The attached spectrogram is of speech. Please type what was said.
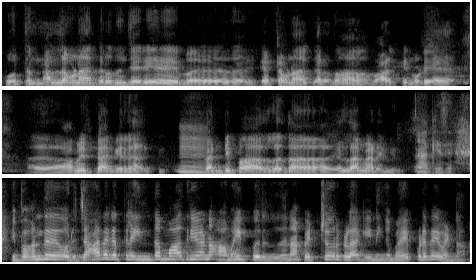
ஒருத்தன் நல்லவனாக்குறதும் சரி கெட்டவனாக்குறதும் வாழ்க்கையினுடைய அமைப்பு அங்கேதான் இருக்கு. ம். கண்டிப்பா அதுல தான் எல்லாமே அடங்கியிருக்கு. Okay sir. இப்போ வந்து ஒரு ஜாதகத்துல இந்த மாதிரியான அமைப்பு இருந்ததுன்னா பெற்றோர்களாகி நீங்க பயப்படவே வேண்டாம்.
